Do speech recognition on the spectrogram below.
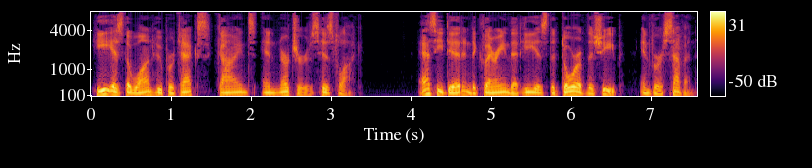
he is the one who protects, guides, and nurtures his flock. As he did in declaring that he is the door of the sheep in verse 7,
